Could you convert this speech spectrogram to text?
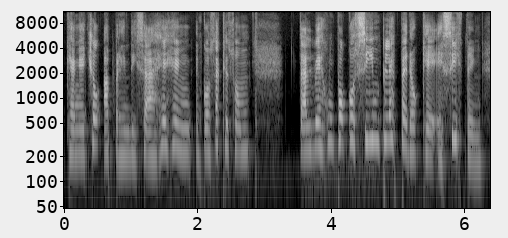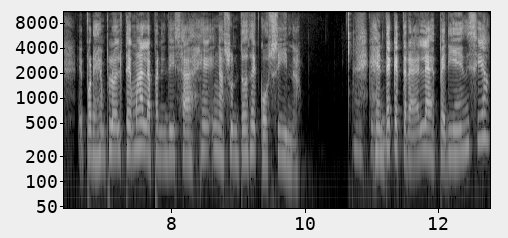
que han hecho aprendizajes en, en cosas que son tal vez un poco simples, pero que existen. Eh, por ejemplo, el tema del aprendizaje en asuntos de cocina. Gente que trae la experiencia,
